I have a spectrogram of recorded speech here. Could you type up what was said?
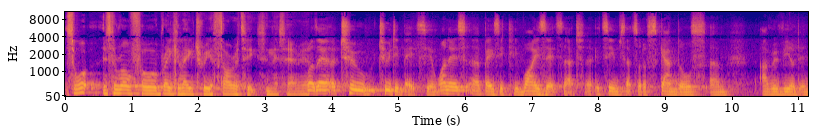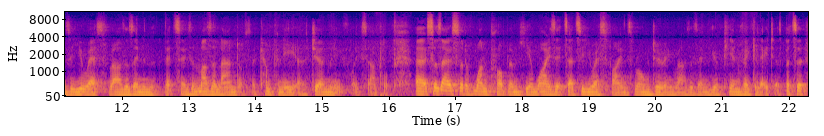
So, what is the role for regulatory authorities in this area? Well, there are two two debates here. One is uh, basically why is it that uh, it seems that sort of scandals um, are revealed in the US rather than in, let's say, the motherland of the company, uh, Germany, for example. Uh, so that is sort of one problem here. Why is it that the US finds wrongdoing rather than European regulators? But the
